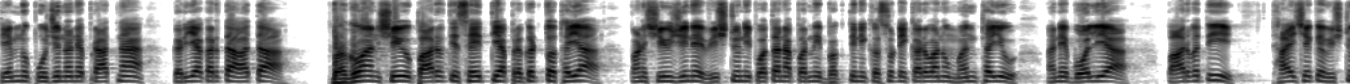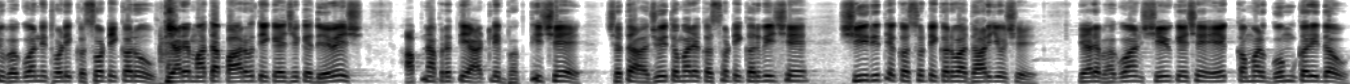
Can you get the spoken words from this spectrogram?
તેમનું પૂજન અને પ્રાર્થના કર્યા કરતા હતા. ભગવાન શિવ પાર્વતી સહિત ત્યાં પ્રગટ તો થયા, પણ શિવજીને વિષ્ણુની પોતાના પરની ભક્તિની કસોટી કરવાનું મન થયું અને બોલ્યા, પાર્વતી, થાય છે કે વિષ્ણુ ભગવાનની થોડી કસોટી કરું? ત્યારે માતા પાર્વતી કહે છે કે, દેવેશ, આપના પ્રત્યે આટલી ભક્તિ છે, છતાં હજુય તમારે કસોટી કરવી છે? શી રીતે કસોટી કરવા ધાર્યું છે? ત્યારે ભગવાન શિવ કહે છે, એક કમળ ગુમ કરી દઉં,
